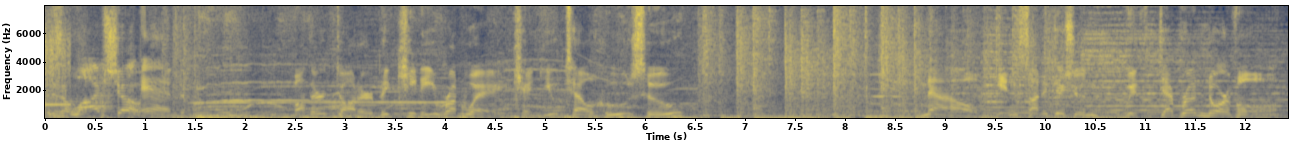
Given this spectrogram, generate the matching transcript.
This is a live show. And mother daughter bikini runway. Can you tell who's who? Now, Inside Edition with Deborah Norville.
